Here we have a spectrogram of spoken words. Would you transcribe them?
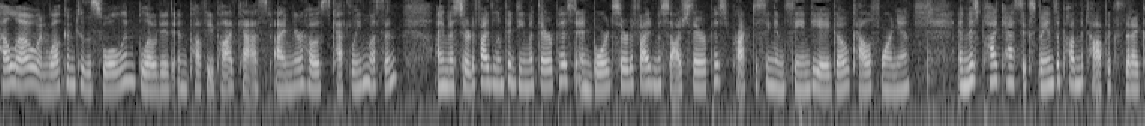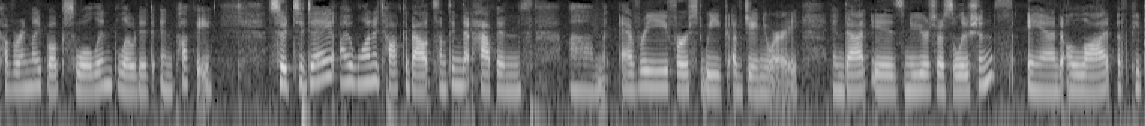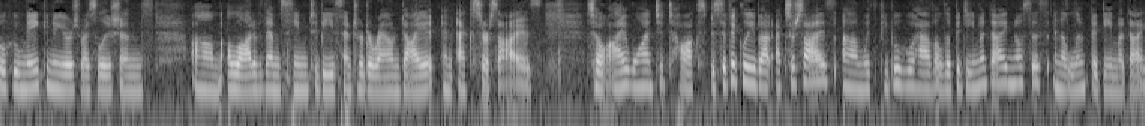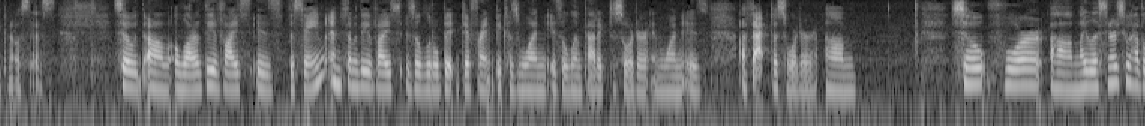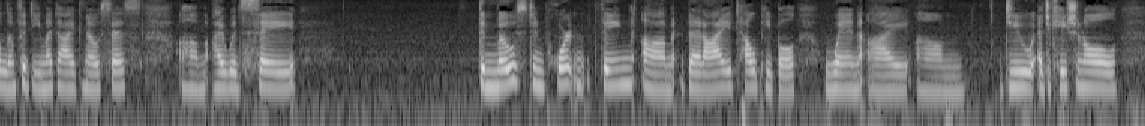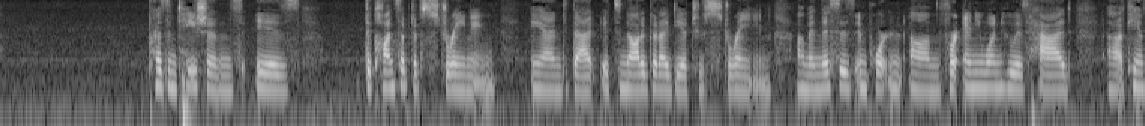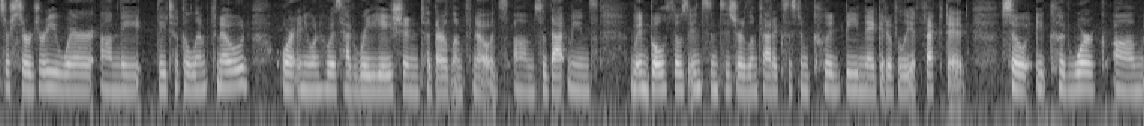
Hello, and welcome to the Swollen, Bloated, and Puffy podcast. I'm your host, Kathleen Lisson. I'm a certified lymphedema therapist and board certified massage therapist practicing in San Diego, California. And this podcast expands upon the topics that I cover in my book, Swollen, Bloated, and Puffy. So today I want to talk about something that happens um, every first week of January and that is New Year's resolutions. And a lot of people who make New Year's resolutions, um, a lot of them seem to be centered around diet and exercise. So, I want to talk specifically about exercise um, with people who have a lipedema diagnosis and a lymphedema diagnosis. So, um, a lot of the advice is the same, and some of the advice is a little bit different because one is a lymphatic disorder and one is a fat disorder. Um, so, for uh, my listeners who have a lymphedema diagnosis, um, I would say the most important thing um, that I tell people when I um, do educational presentations is the concept of straining and that it's not a good idea to strain. Um, and this is important um, for anyone who has had uh, cancer surgery where um, they they took a lymph node, or anyone who has had radiation to their lymph nodes. Um, so that means in both those instances, your lymphatic system could be negatively affected. So it could work um,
